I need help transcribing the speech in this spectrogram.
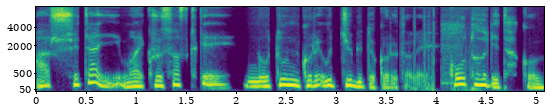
আর সেটাই মাইক্রোসফটকে নতুন করে উজ্জীবিত করে তোলে। কৌতূহলী থাকুন।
